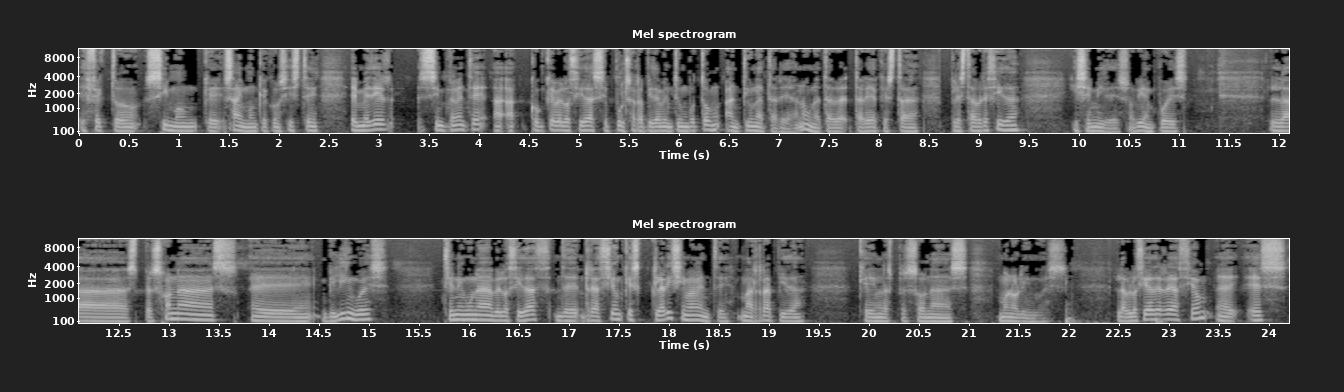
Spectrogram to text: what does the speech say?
efecto Simon, que, Simon, que consiste en medir simplemente con qué velocidad se pulsa rápidamente un botón ante una tarea, ¿no? una tarea que está preestablecida y se mide eso. Bien, pues las personas eh, bilingües tienen una velocidad de reacción que es clarísimamente más rápida que en las personas monolingües. La velocidad de reacción eh, es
